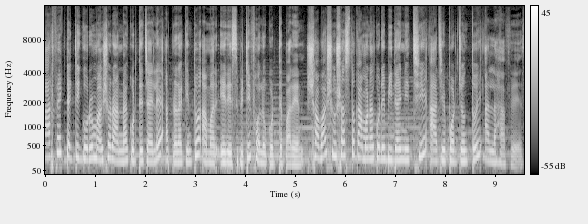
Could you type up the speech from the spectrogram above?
পারফেক্ট একটি গরুর মাংস রান্না করতে চাইলে আপনারা কিন্তু আমার এই রেসিপিটি ফলো করতে পারেন। সবার সুস্বাস্থ্য কামনা করে বিদায় নিচ্ছি। আজ এ পর্যন্তই। আল্লাহ হাফেজ।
